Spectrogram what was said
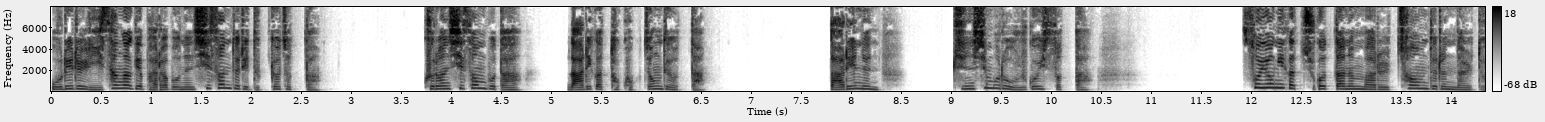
우리를 이상하게 바라보는 시선들이 느껴졌다. 그런 시선보다 나리가 더 걱정되었다. 나리는 진심으로 울고 있었다. 소영이가 죽었다는 말을 처음 들은 날도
